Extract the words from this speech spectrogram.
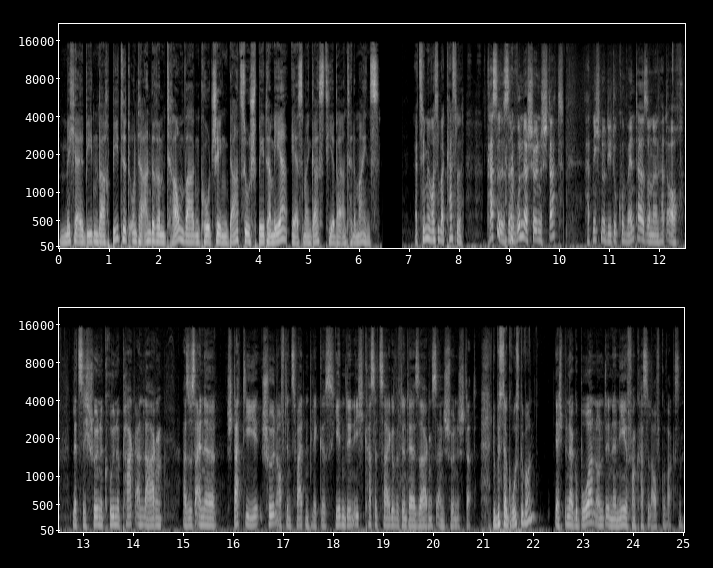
Michael Biedenbach bietet unter anderem Traumwagen-Coaching, dazu später mehr. Er ist mein Gast hier bei Antenne Mainz. Erzähl mir was über Kassel. Kassel ist eine wunderschöne Stadt, hat nicht nur die Dokumenta, sondern hat auch letztlich schöne grüne Parkanlagen. Also es ist eine Stadt, die schön auf den zweiten Blick ist. Jedem, den ich Kassel zeige, wird hinterher sagen, es ist eine schöne Stadt. Du bist da groß geworden? Ja, ich bin da geboren und in der Nähe von Kassel aufgewachsen.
